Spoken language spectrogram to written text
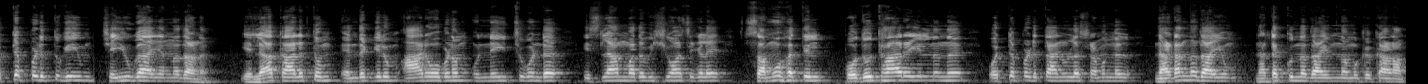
ഒറ്റപ്പെടുത്തുകയും ചെയ്യുക എന്നതാണ്. എല്ലാ കാലത്തും എന്തെങ്കിലും ആരോപണം ഉന്നയിച്ചുകൊണ്ട് ഇസ്ലാം മതവിശ്വാസികളെ സമൂഹത്തിൽ പൊതുധാരയിൽ നിന്ന് ഒറ്റപ്പെടുത്താനുള്ള ശ്രമങ്ങൾ നടന്നതായും നടക്കുന്നതായും നമുക്ക് കാണാം.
